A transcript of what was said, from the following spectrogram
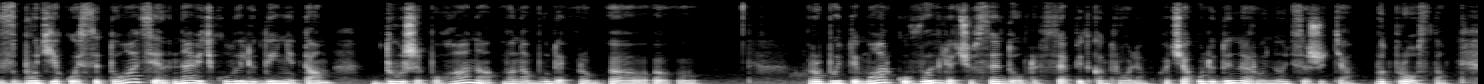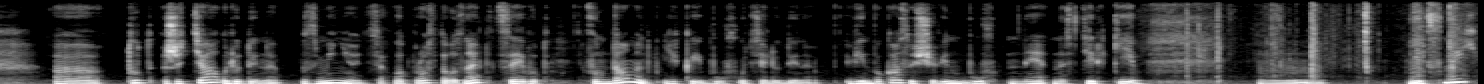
з будь-якої ситуації, навіть коли людині там дуже погано, вона буде е, е, е, робити марку вигляд, що все добре, все під контролем. Хоча у людини руйнується життя. От просто. Е, Тут життя у людини змінюється. От просто, ви знаєте, цей от фундамент, який був у цієї людини, він показує, що він був не настільки міцний,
